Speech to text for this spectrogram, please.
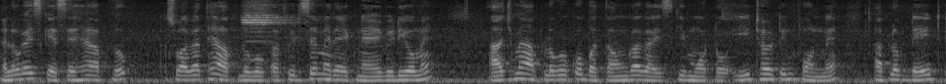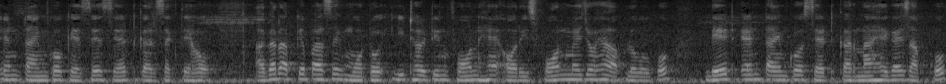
हेलो गाइस, कैसे हैं आप लोग? स्वागत है आप लोगों का फिर से मेरे एक नए वीडियो में। आज मैं आप लोगों को बताऊँगा गाइस कि मोटो ई थर्टीन फ़ोन में आप लोग डेट एंड टाइम को कैसे सेट कर सकते हो। अगर आपके पास एक मोटो ई थर्टीन फ़ोन है और इस फ़ोन में जो है आप लोगों को डेट एंड टाइम को सेट करना है गाइस आपको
